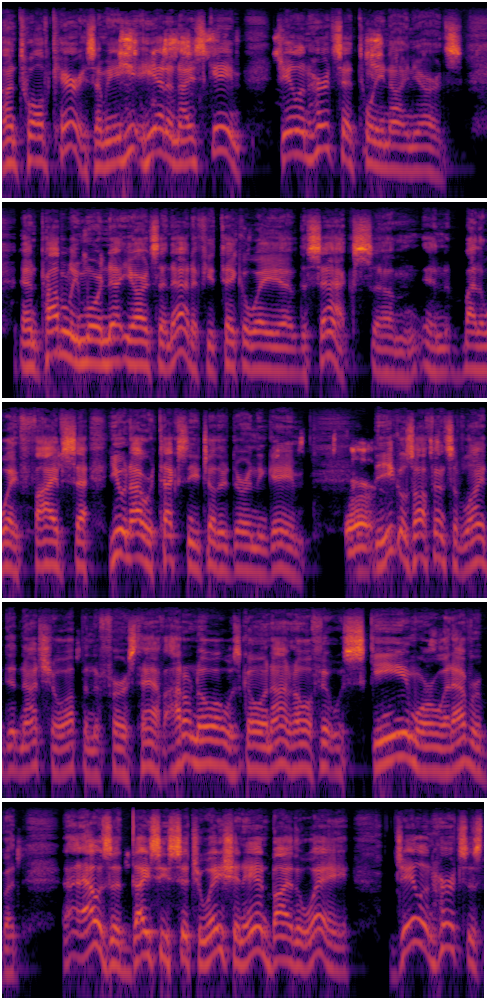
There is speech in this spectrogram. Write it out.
on 12 carries. I mean, he, he had a nice game. Jalen Hurts had 29 yards, and probably more net yards than that if you take away uh, the sacks. Um, and by the way, five sacks. You and I were texting each other during the game. The Eagles' offensive line did not show up in the first half. I don't know what was going on. I don't know if it was scheme or whatever, but that that was a dicey situation. And by the way, Jalen Hurts is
